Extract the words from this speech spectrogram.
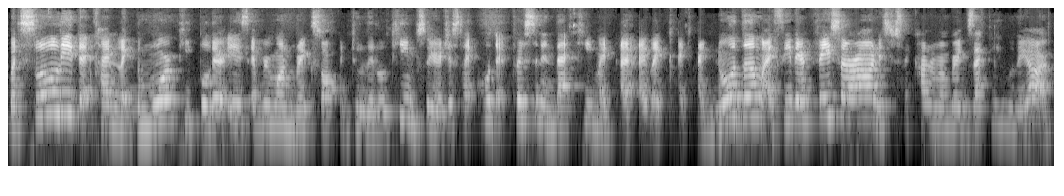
But slowly that kind of like the more people there is, everyone breaks off into little teams. So you're just like, oh, that person in that team, I, I, I like I, I know them, I see their face around. It's just I can't remember exactly who they are.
